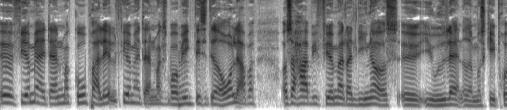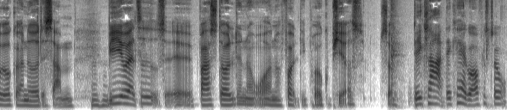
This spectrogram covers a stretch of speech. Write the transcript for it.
øh, firmaer i Danmark, gode parallelle firmaer i Danmark, hvor vi ikke decideret overlapper. Og så har vi firmaer, der ligner os øh, i udlandet, og måske prøver at gøre noget af det samme. Mm-hmm. Vi er jo altid øh, bare stolte over, når folk de prøver at kopiere os. Så. Det er klart, det kan jeg godt forstå.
